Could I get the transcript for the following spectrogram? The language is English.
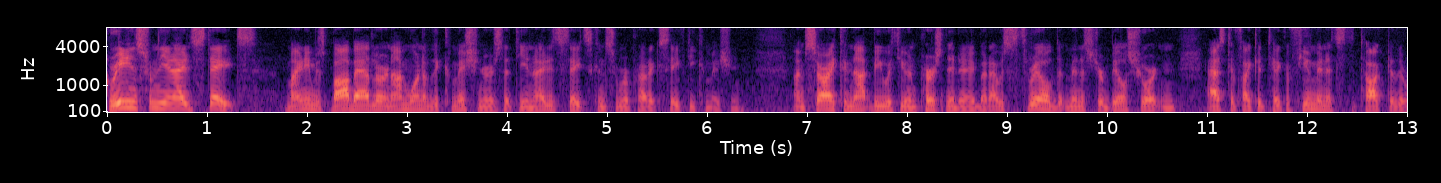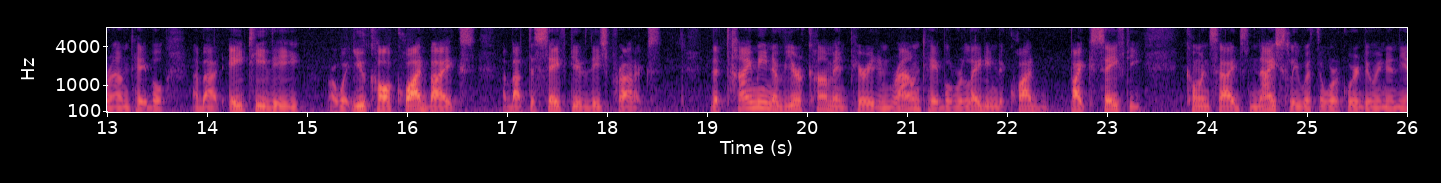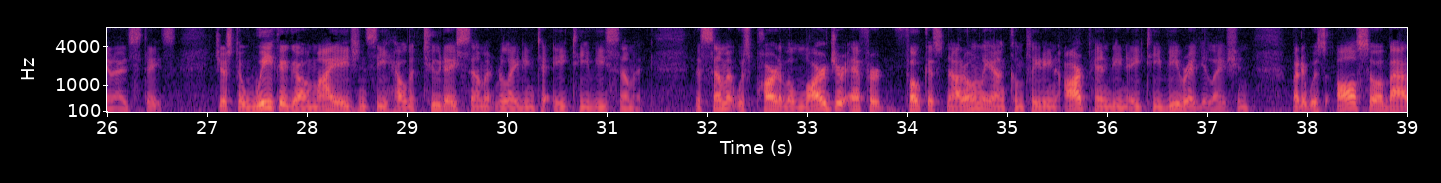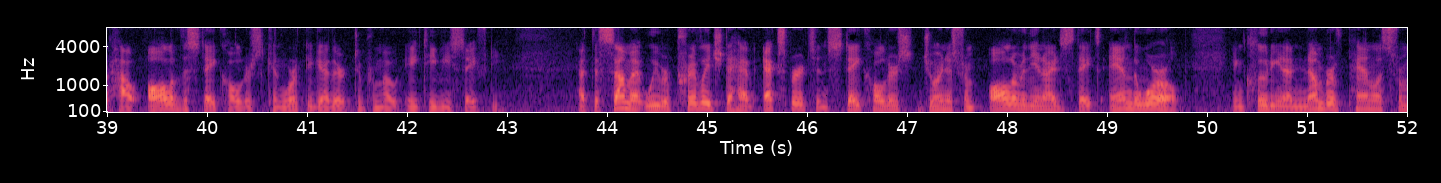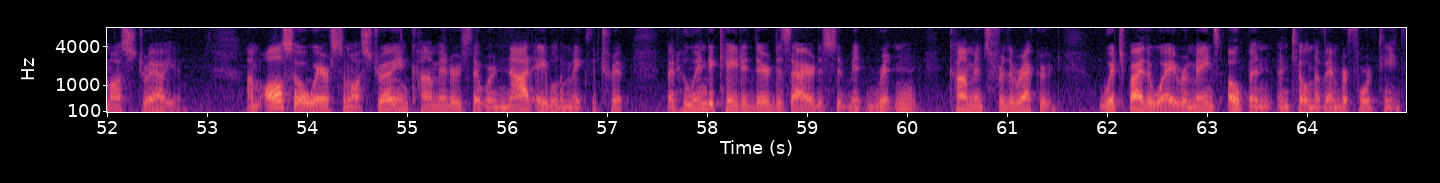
Greetings from the United States. My name is Bob Adler and I'm one of the commissioners at the United States Consumer Product Safety Commission. I'm sorry I could not be with you in person today, but I was thrilled that Minister Bill Shorten asked if I could take a few minutes to talk to the roundtable about ATV, or what you call quad bikes, about the safety of these products. The timing of your comment period and roundtable relating to quad bike safety coincides nicely with the work we're doing in the United States. Just a week ago, my agency held a two-day summit relating to ATV Summit. The summit was part of a larger effort focused not only on completing our pending ATV regulation, but it was also about how all of the stakeholders can work together to promote ATV safety. At the summit, we were privileged to have experts and stakeholders join us from all over the United States and the world, including a number of panelists from Australia. I'm also aware of some Australian commenters that were not able to make the trip, but who indicated their desire to submit written comments for the record, which, by the way, remains open until November 14th.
